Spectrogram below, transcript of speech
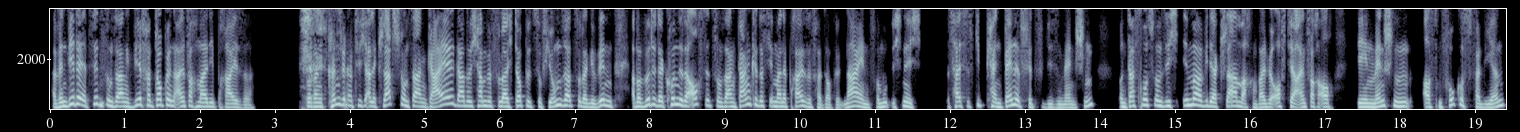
Aber wenn wir da jetzt sitzen und sagen, wir verdoppeln einfach mal die Preise, so, dann können wir natürlich alle klatschen und sagen, geil, dadurch haben wir vielleicht doppelt so viel Umsatz oder Gewinn. Aber würde der Kunde da auch sitzen und sagen, danke, dass ihr meine Preise verdoppelt? Nein, vermutlich nicht. Das heißt, es gibt keinen Benefit für diesen Menschen. Und das muss man sich immer wieder klar machen, weil wir oft ja einfach auch den Menschen aus dem Fokus verlieren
